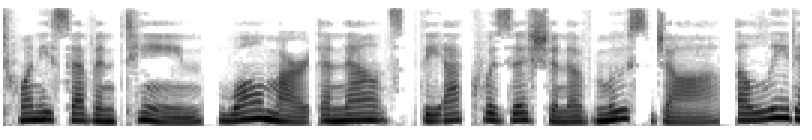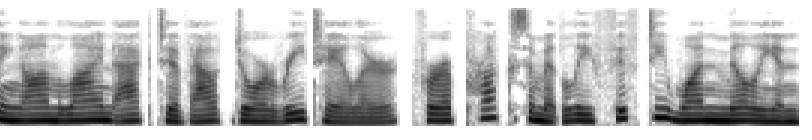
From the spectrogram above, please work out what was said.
2017, Walmart announced the acquisition of Moosejaw, a leading online active outdoor retailer, for approximately $51 million.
